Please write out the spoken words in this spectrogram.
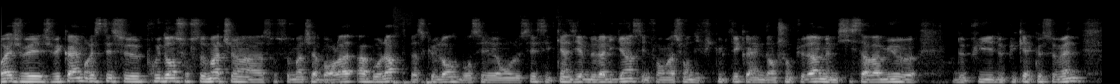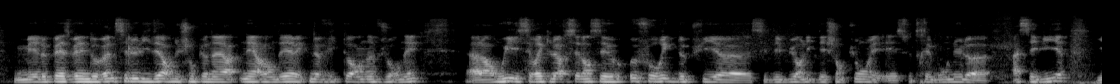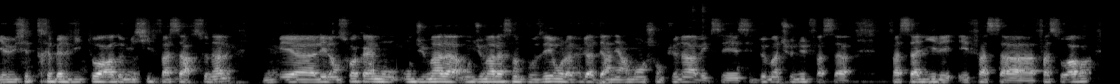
Ouais, je vais, je vais quand même rester prudent sur ce match, hein, sur ce match à, Bollard, parce que Lens, bon, on le sait, c'est 15e de la Ligue 1, c'est une formation en difficulté quand même dans le championnat, même si ça va mieux euh, depuis, depuis quelques semaines. Mais le PSV Eindhoven, c'est le leader du championnat néerlandais avec 9 victoires en 9 journées. Alors oui, c'est vrai que le RC Lens est euphorique depuis euh, ses débuts en Ligue des Champions et, ce très bon nul euh, à Séville. Il y a eu cette très belle victoire à domicile face à Arsenal. Mais euh, les Lensois, quand même, ont, du mal à, s'imposer. On l'a vu là dernièrement en championnat avec ces, deux matchs nuls face à, Lille et, face, au Havre.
